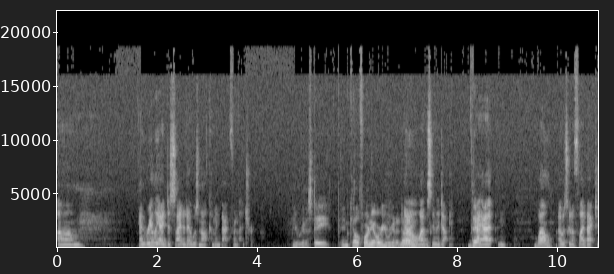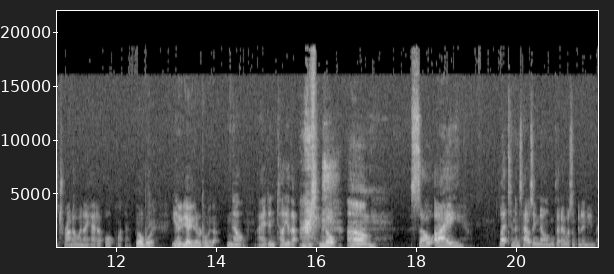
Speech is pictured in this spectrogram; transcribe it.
Um, and really, I decided I was not coming back from that trip. you were going to stay in California, or you were going to die No, I was going to die. there. I had, well, I was going to fly back to Toronto and I had a whole plan. oh boy. Yeah. You- yeah, you never told me that. No, I didn't tell you that part. No. Um, so I let Timmins Housing know that I wasn't going to need my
